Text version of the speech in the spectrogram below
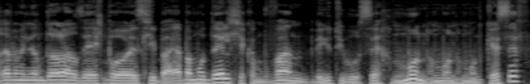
רבע מיליון דולר, זה יש פה איזושהי בעיה במודל, שכמובן ביוטיוב הוא עושה המון המון המון כסף.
